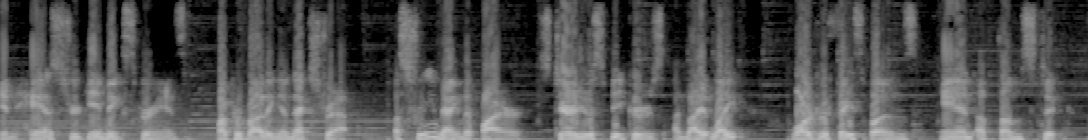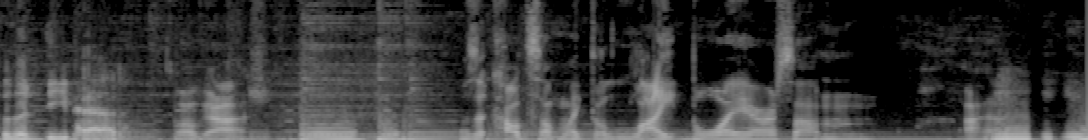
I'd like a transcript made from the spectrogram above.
enhanced your gaming experience by providing a neck strap, a screen magnifier, stereo speakers, a nightlight, larger face buttons, and a thumbstick for the D-pad. Oh gosh. Was it called something like the Light Boy or something? I, mm-hmm.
